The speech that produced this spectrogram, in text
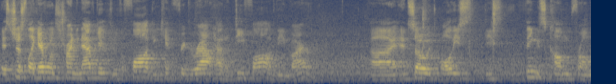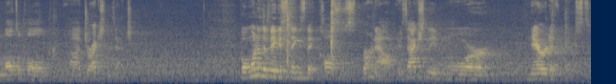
It's just like everyone's trying to navigate through the fog and can't figure out how to defog the environment. Uh, and so all these, these things come from multiple uh, directions actually. But one of the biggest things that causes burnout is actually more narrative based.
